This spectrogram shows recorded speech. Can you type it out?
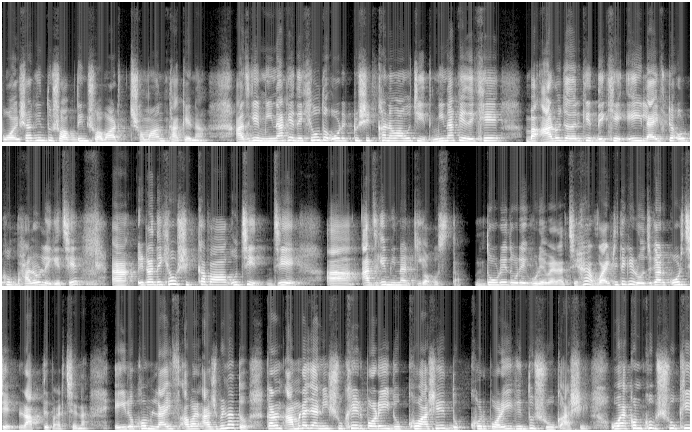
পয়সা কিন্তু সব দিন সবার সমান থাকে না। আজকে মিনাকে দেখেও তো ওর একটু শিক্ষা নেওয়া উচিত। মিনাকে দেখে বা আরও যাদেরকে দেখে এই লাইফটা ওর খুব ভালো লেগেছে এটা দেখেও শিক্ষা পাওয়া উচিত যে আজকে মিনার কি অবস্থা? দৌড়ে দৌড়ে ঘুরে বেড়াচ্ছে। হ্যাঁ ওয়াইটি থেকে রোজগার করছে, রাখতে পারছে না। এই রকম লাইফ আবার আসবে না তো? কারণ আমরা জানি সুখের পরেই দুঃখ আসে, দুঃখর পরেই কিন্তু সুখ আসে। ও এখন খুব সুখী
